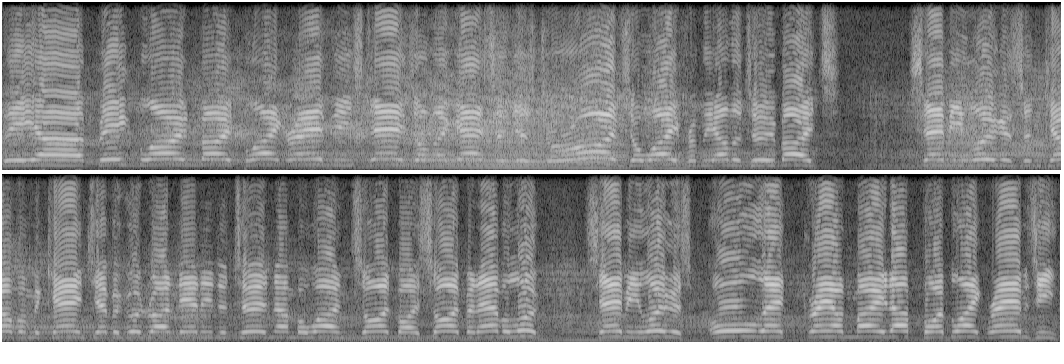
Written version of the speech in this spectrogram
the uh, big blown boat, Blake Ramsey, stands on the gas and just drives away from the other two boats. Sammy Lucas and Calvin McCanch have a good run down into turn number one, side by side. But have a look. Sammy Lucas, all that ground made up by Blake Ramsey,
